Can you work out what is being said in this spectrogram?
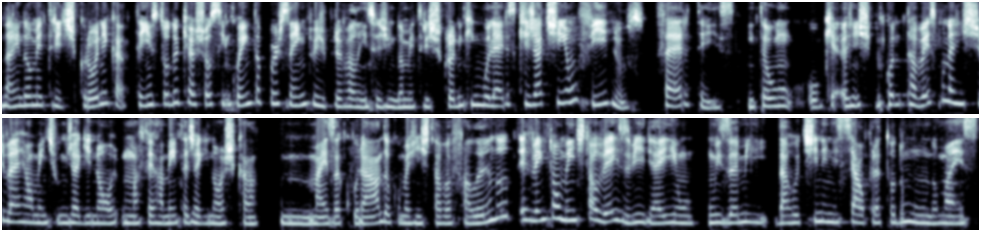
da endometrite crônica, tem estudo que achou 50% de prevalência de endometrite crônica em mulheres que já tinham filhos férteis. Então, o que a gente, quando, talvez quando a gente tiver realmente um uma ferramenta diagnóstica mais acurada, como a gente estava falando, eventualmente talvez vire aí um, um exame da rotina inicial para todo mundo, mas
